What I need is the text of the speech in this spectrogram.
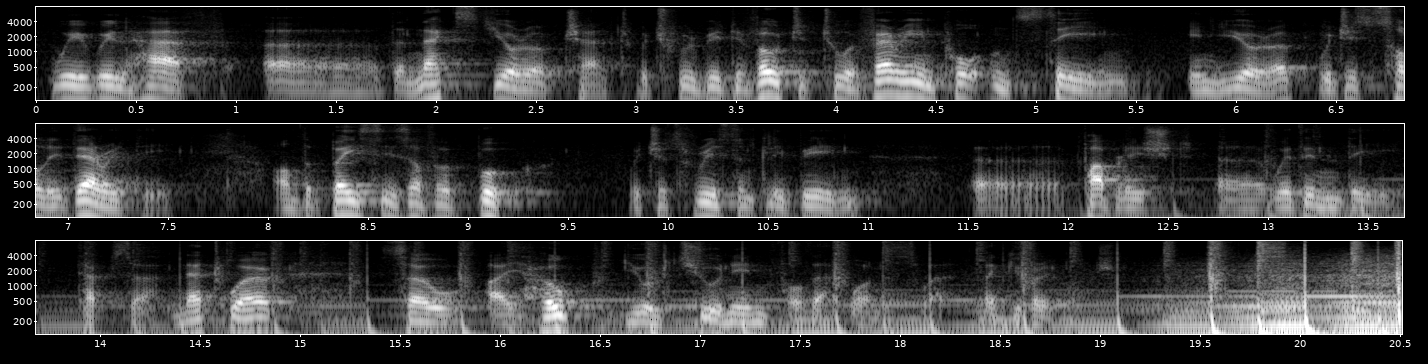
We will have uh, the next Europe chat, which will be devoted to a very important theme in Europe, which is solidarity, on the basis of a book which has recently been uh, published uh, within the TEPSA network. So I hope you'll tune in for that one as well. Thank you very much.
